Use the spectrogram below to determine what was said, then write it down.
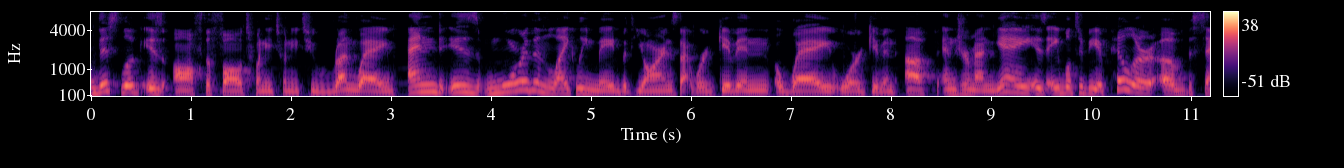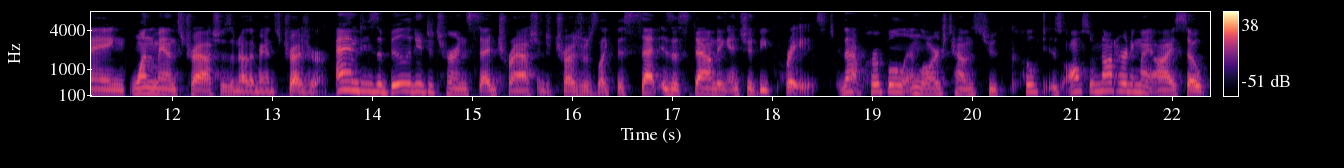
This look is off the fall 2022 runway and is more than likely made with yarns that were given away or given up, and Germanier is able to be a pillar of the saying, one man's trash is another man's treasure. And his ability to turn said trash into treasures like this set is astounding and should be praised. That purple and large houndstooth coat is also not hurting my eyes, so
